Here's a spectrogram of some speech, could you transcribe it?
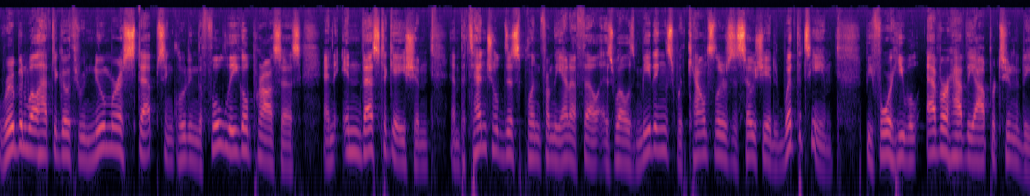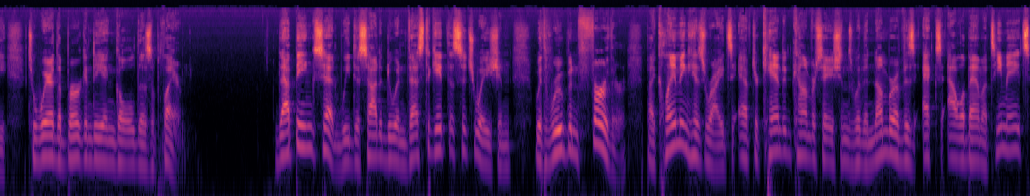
Reuben will have to go through numerous steps, including the full legal process and investigation and potential discipline from the NFL, as well as meetings with counselors associated with the team, before he will ever have the opportunity to wear the burgundy and gold as a player. That being said, we decided to investigate the situation with Reuben further by claiming his rights after candid conversations with a number of his ex Alabama teammates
